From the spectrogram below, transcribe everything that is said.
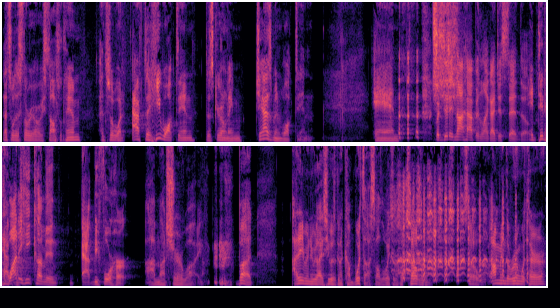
That's what the story always stops with him. And so what after he walked in, this girl named Jasmine walked in. And But did it not happen like I just said though? It did happen. Why did he come in at before her? I'm not sure why. but I didn't even realize he was going to come with us all the way to the hotel room. so I'm in the room with her.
